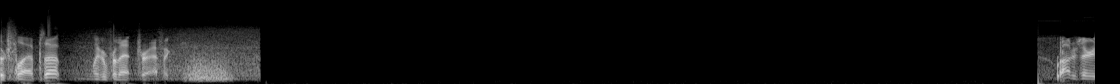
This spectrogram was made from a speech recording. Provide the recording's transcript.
Push flaps up, looking for that traffic. Rogers area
